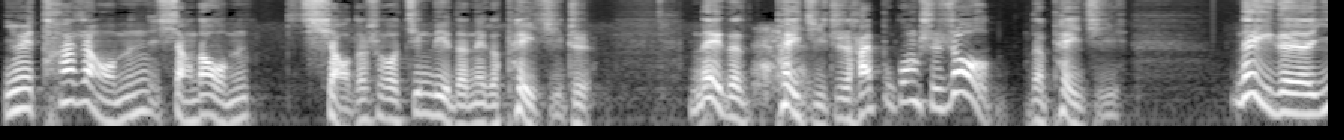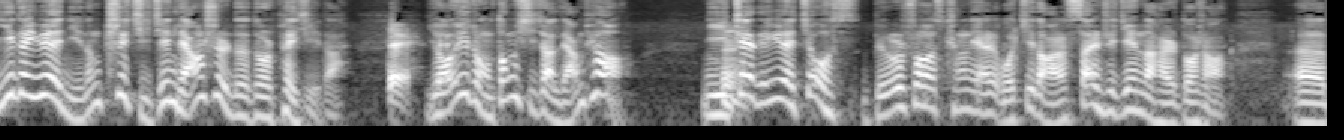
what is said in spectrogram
因为它让我们想到我们小的时候经历的那个配给制，那个配给制还不光是肉的配给，那个一个月你能吃几斤粮食的都是配给的。对，有一种东西叫粮票，你这个月就比如说成年人，我记得好像三十斤的还是多少，呃，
